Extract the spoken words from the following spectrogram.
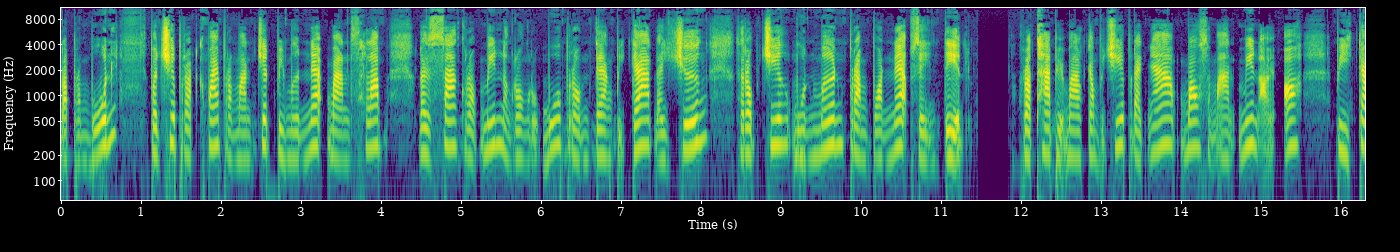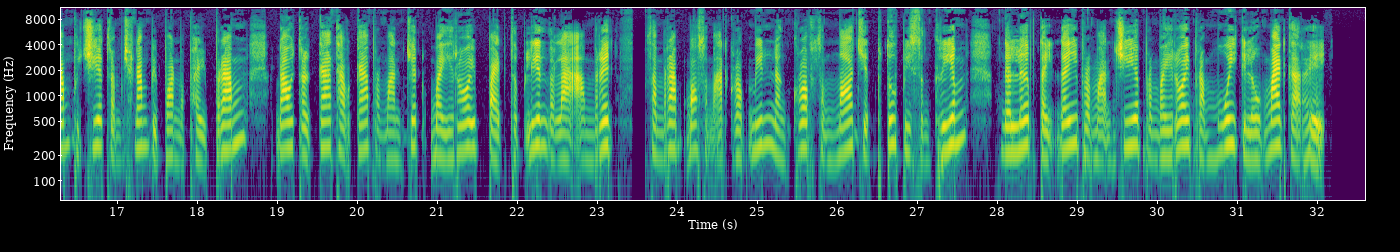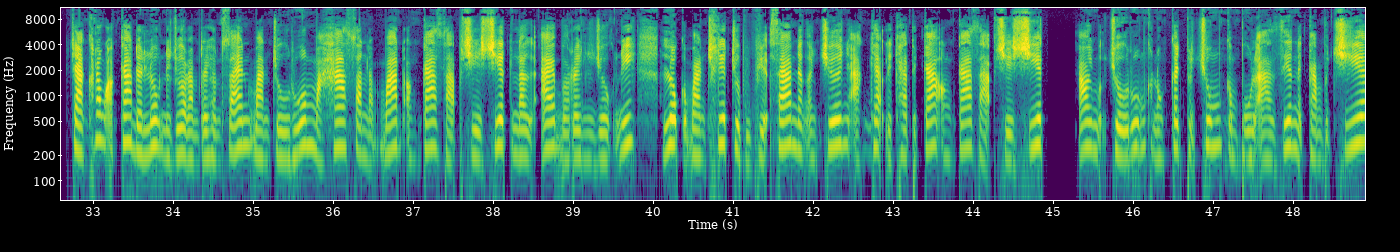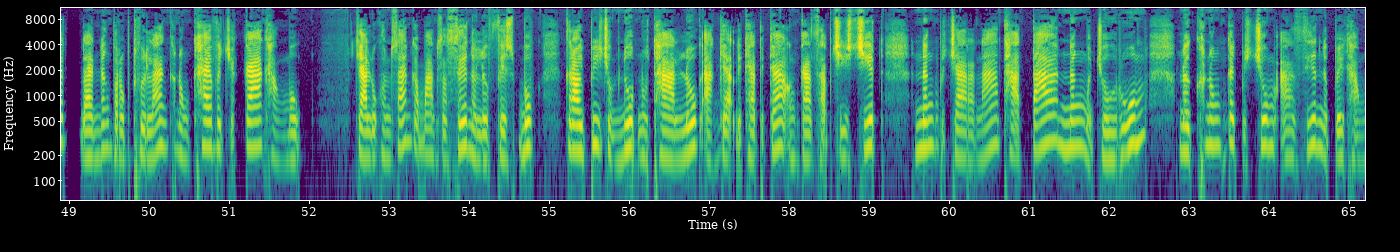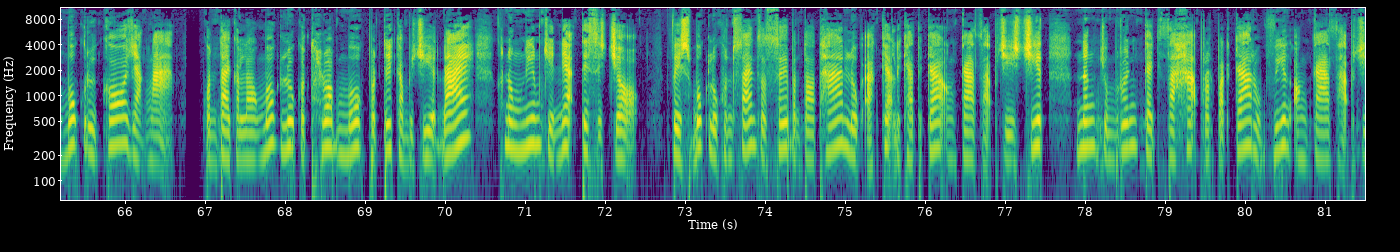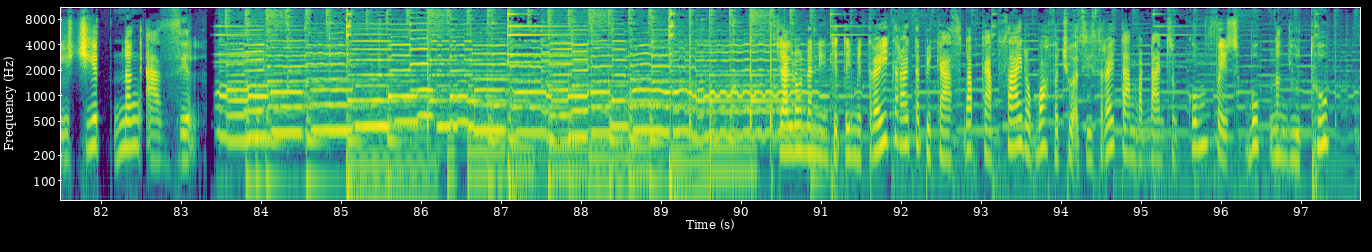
2019ប្រជាប្រដ្ឋខ្មែរប្រមាណ720,000នាក់បានស្លាប់ដោយសារគ្រាប់មីននិងរងរបួសព្រមទាំងពិការដៃជើងសរុបជាង45,000នាក់ផ្សេងទៀតរដ្ឋាភិបាលកម្ពុជាបដិញ្ញាបោសសម្អាតមានឲ្យអស់ពីកម្ពុជាត្រឹមឆ្នាំ2025ដោយត្រូវការថវិកាប្រមាណជិត380លានដុល្លារអាមេរិក សម្រាប់បោសសម្អាតក្របមីននិងក្របសំណល់ជាតិផ្ទុះពីសង្គ្រាម នៅលើផ្ទៃដី ប្រមាណជា806គីឡូម៉ែត្រការ៉េចាក្នុងឱកាសដែលលោកនាយករដ្ឋមន្ត្រីហ៊ុនសែនបានចូលរួមមហាសន្និបាតអង្គការសហប្រជាជាតិនៅឯបរិយានាយកនេះលោកក៏បានឆ្លៀតជួបពិភាក្សានិងអញ្ជើញអគ្គលេខាធិការអង្គការសហប្រជាជាតិឲ្យមកចូលរួមក្នុងកិច្ចប្រជុំកម្ពុជាអាស៊ាននៅកម្ពុជា ដែលនឹងប្រារព្ធធ្វើឡើងក្នុងខែវិច្ឆិកាខាងមុខ ចាលោកហ៊ុនសែនក៏បានសរសេរនៅលើ Facebook ក្រោយពីជំនួបនោះថាលោកអគ្គលេខាធិការអង្គការសហប្រជាជាតិនឹងពិចារណាថាតើនឹងមកចូលរួម នៅក្នុងកិច្ចប្រជុំអាស៊ាននៅពេលខាងមុខឬក៏យ៉ាងណាប៉ុន្តែកន្លងមកលោកក៏ធ្លាប់មកប្រទេសកម្ពុជាដែរក្នុងនាមជាអ្នកទេសចរ Facebook លោកហ៊ុនសែនសរសេរបន្តថាលោកអគ្គលេខាធិការអង្គការសហប្រជាជាតិនឹងជំរុញកិច្ចសហប្រតិបត្តិការរវាងអង្គការសហប្រជាជាតិនិងអាស៊ានចាលោកនាងជាទីមេត្រីក្រោយទៅពីការស្ដាប់ការផ្សាយរបស់វិទ្យុអសីស្រីតាមបណ្ដាញសង្គម Facebook និង YouTube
